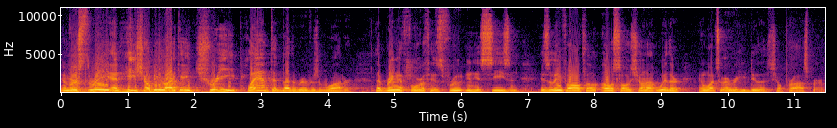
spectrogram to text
In verse 3 And he shall be like a tree planted by the rivers of water, that bringeth forth his fruit in his season. His leaf also, shall not wither, and whatsoever he doeth shall prosper.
